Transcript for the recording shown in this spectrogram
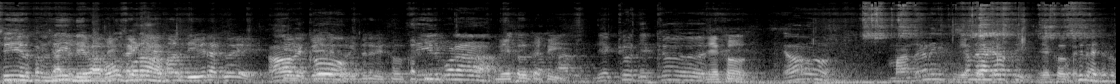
ਸੀਲ ਪਰ ਨਹੀਂ ਲੈਵਾ ਬਹੁਤ ਸੋਹਣਾ ਲੀਵਰ ਰੱਖੋਏ ਆ ਵੇਖੋ ਇੱਧਰ ਵੇਖੋ ਕੱਟੀ ਸੀਲ ਬਣਾ ਵੇਖੋ ਕੱਟੀ ਦੇਖੋ ਦੇਖੋ ਦੇਖੋ ਕਿਉਂ ਮੰਨਦੇ ਨਹੀਂ ਚੱਲ। ਲੈ ਜਾਓ ਉੱਥੇ ਦੇਖੋ। ਲੈ ਚਲੋ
